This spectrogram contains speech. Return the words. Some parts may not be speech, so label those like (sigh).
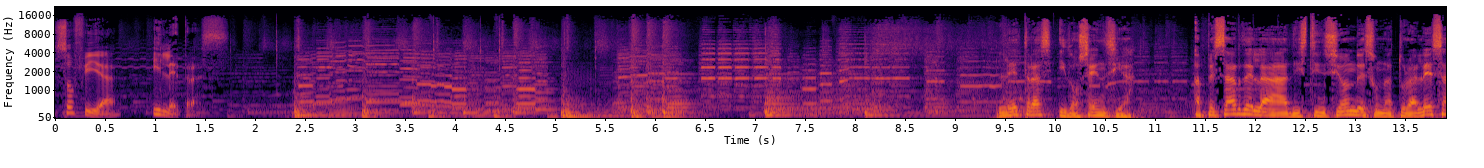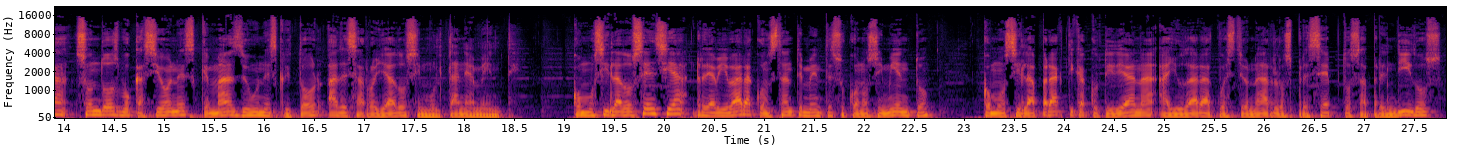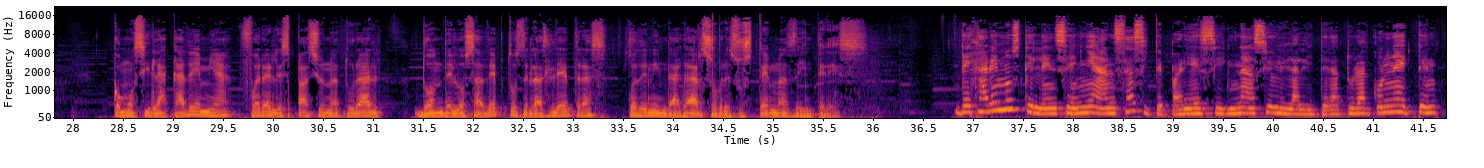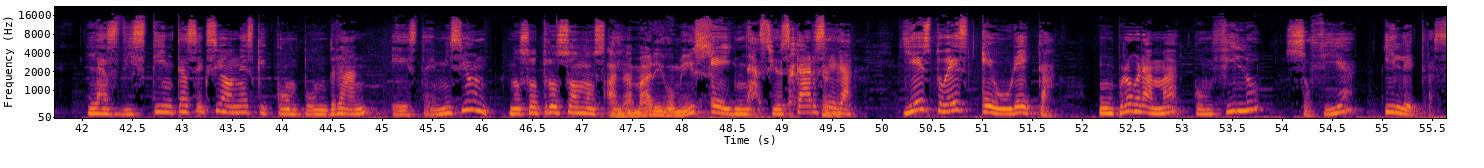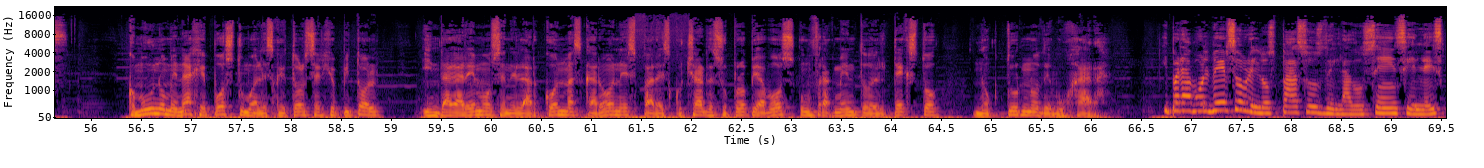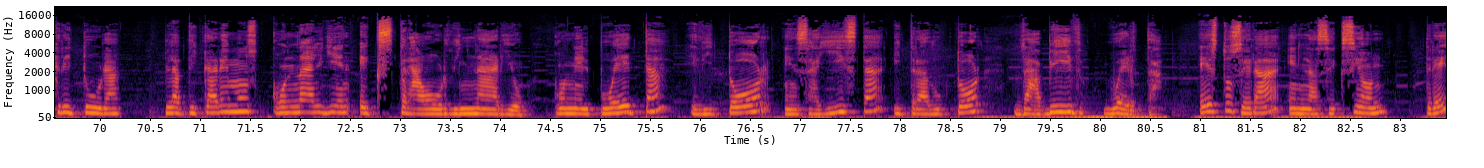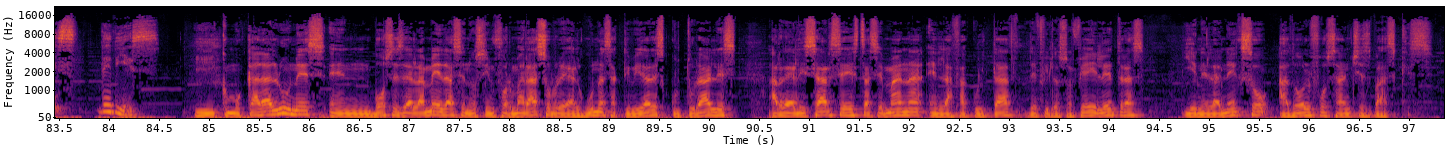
Sofía y letras. Letras y docencia. A pesar de la distinción de su naturaleza, son dos vocaciones que más de un escritor ha desarrollado simultáneamente. Como si la docencia reavivara constantemente su conocimiento, como si la práctica cotidiana ayudara a cuestionar los preceptos aprendidos, como si la academia fuera el espacio natural donde los adeptos de las letras pueden indagar sobre sus temas de interés. Dejaremos que la enseñanza, si te parece Ignacio, y la literatura conecten las distintas secciones que compondrán esta emisión. Nosotros somos Ana Mari Gomis e Ignacio Escárcega. (laughs) y esto es Eureka, un programa con filo, Sofía y letras. Como un homenaje póstumo al escritor Sergio Pitol, indagaremos en el Arcón Mascarones para escuchar de su propia voz un fragmento del texto Nocturno de Bujara. Y para volver sobre los pasos de la docencia y la escritura, platicaremos con alguien extraordinario, con el poeta, editor, ensayista y traductor David Huerta. Esto será en la sección 3 de 10. Y como cada lunes en Voces de Alameda se nos informará sobre algunas actividades culturales a realizarse esta semana en la Facultad de Filosofía y Letras y en el anexo Adolfo Sánchez Vázquez.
